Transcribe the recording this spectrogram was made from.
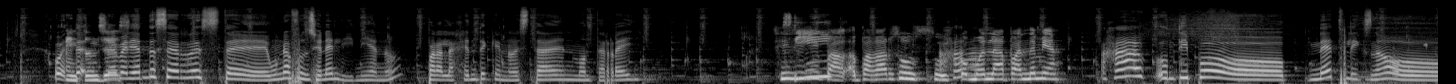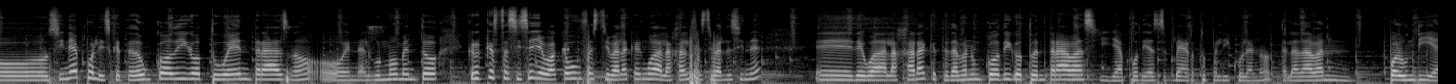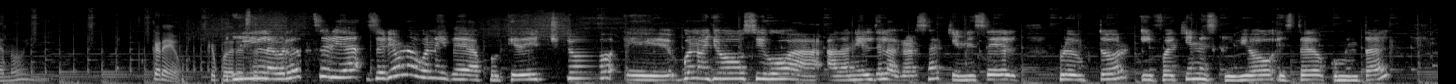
Entonces deberían de ser este una función en línea, ¿no? Para la gente que no está en Monterrey. Sí, sí, pagar sus, sus como en la pandemia. Ajá, un tipo Netflix, ¿no? O Cinépolis, que te da un código, tú entras, ¿no? O en algún momento, creo que hasta sí se llevó a cabo un festival acá en Guadalajara, el Festival de Cine eh, de Guadalajara, que te daban un código, tú entrabas y ya podías ver tu película, ¿no? Te la daban por un día, ¿no? Y creo que podría y la verdad sería sería una buena idea porque de hecho eh, bueno yo sigo a, a, Daniel de la Garza quien es el productor y fue quien escribió este documental.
